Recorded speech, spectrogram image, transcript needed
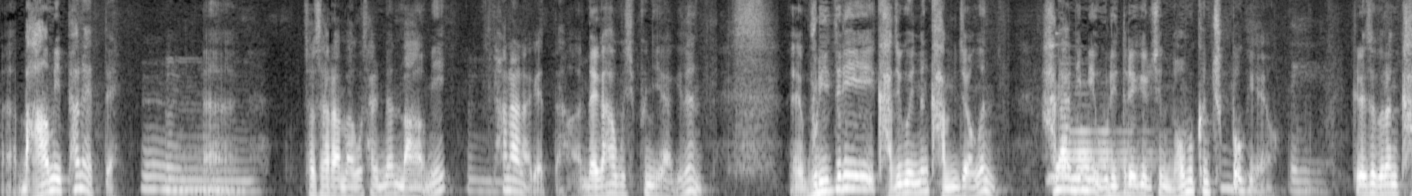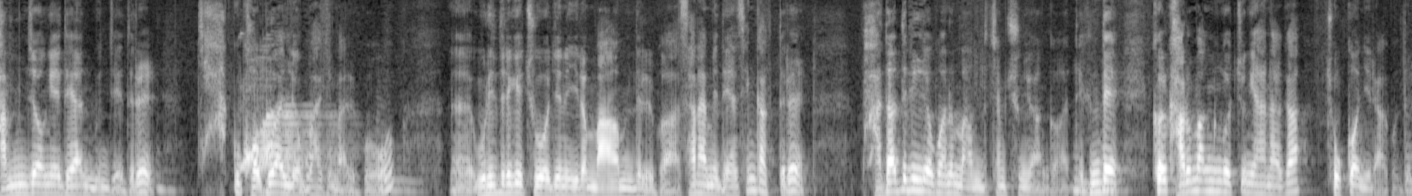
아, 마음이 편했대. 아, 저 사람하고 살면 마음이 편안하겠다. 아, 내가 하고 싶은 이야기는 에, 우리들이 가지고 있는 감정은 하나님이 우리들에게 주신 너무 큰 축복이에요. 네. 그래서 그런 감정에 대한 문제들을 자꾸 거부하려고 하지 말고 에, 우리들에게 주어지는 이런 마음들과 사람에 대한 생각들을 받아들이려고 하는 마음도 참 중요한 것 같아요. 근데 그걸 가로막는 것 중에 하나가 조건이라고들.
